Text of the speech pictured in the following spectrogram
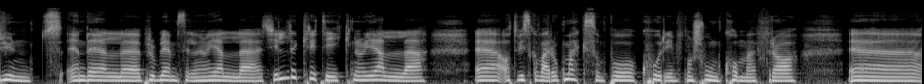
rundt en del eh, problemstillinger når det gjelder kildekritikk, når det gjelder eh, at vi skal være oppmerksom på hvor informasjon kommer fra, eh,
